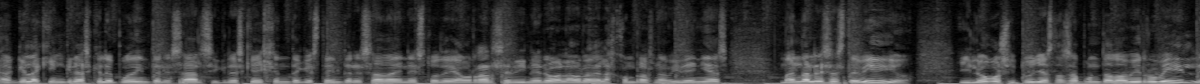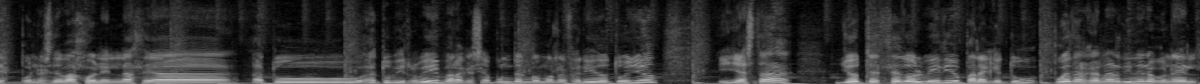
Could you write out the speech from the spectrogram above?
aquel a quien creas que le pueda interesar. Si crees que hay gente que está interesada en esto de ahorrarse dinero a la hora de las compras navideñas, mándales este vídeo. Y luego, si tú ya estás apuntado a Birrubí, les pones debajo el enlace a, tu, a tu Birrubí para que se apunten como referido tuyo y ya está. Yo te cedo el vídeo para que tú puedas ganar dinero con él.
